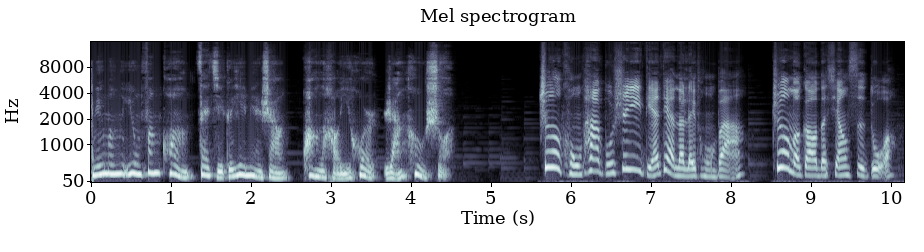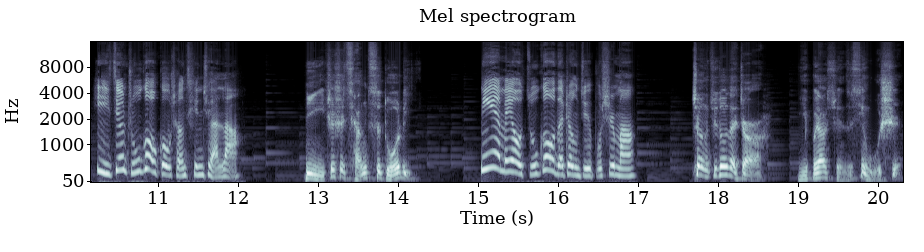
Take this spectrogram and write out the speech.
柠檬用方框在几个页面上框了好一会儿，然后说：“这恐怕不是一点点的雷同吧？这么高的相似度，已经足够构成侵权了。你这是强词夺理。”你也没有足够的证据，不是吗？证据都在这儿，你不要选择性无视。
